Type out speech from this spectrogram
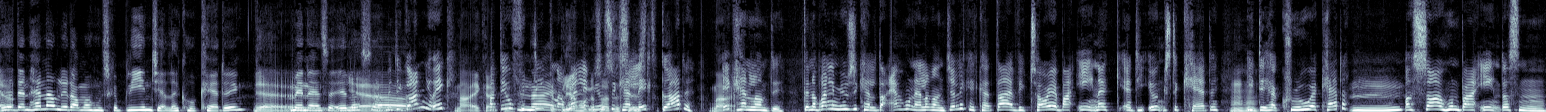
altså, den handler jo lidt om, at hun skal blive en Jellicle Cat, ikke? Ja, Men altså, ellers ja. så- Men det gør den jo ikke. Nej, ikke og det er jo fordi, Nej. den oprindelige musical ikke gør det. Nej. Ikke handler om det. Den oprindelige musical, der er hun allerede en Jellicle Cat. Der er Victoria bare en af, af de yngste katte Mhm. mm-hmm. i det her crew af katte. Mm. Og så er hun bare en, der sådan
